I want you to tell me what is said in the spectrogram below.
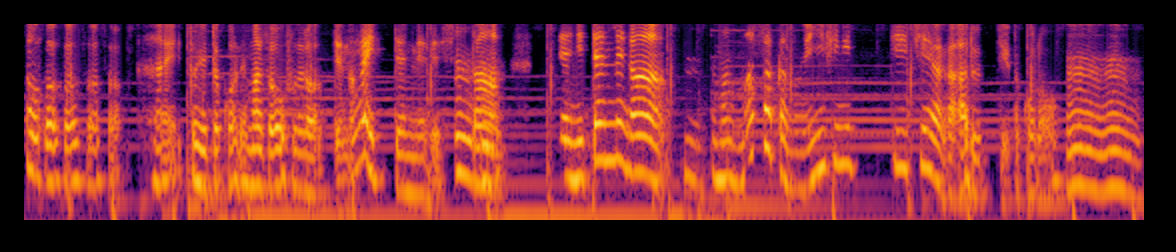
そうそうそうそうそう。はい。というところでまずお風呂っていうのが1点目でした、うんうん。で2点目が、うん。まあ、まさかのインフィニティチェアがあるっていうところ。うんう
